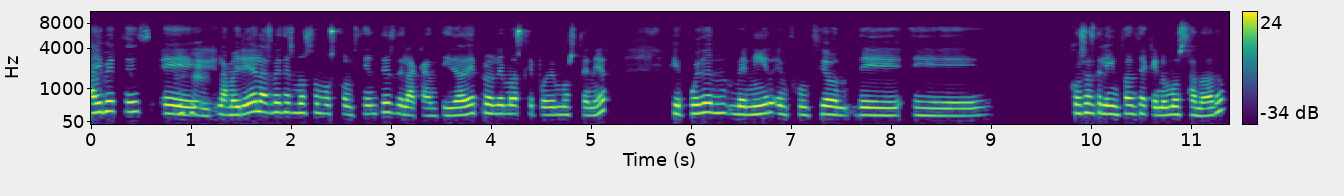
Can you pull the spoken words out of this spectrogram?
hay veces, eh, la mayoría de las veces no somos conscientes de la cantidad de problemas que podemos tener que pueden venir en función de eh, cosas de la infancia que no hemos sanado.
